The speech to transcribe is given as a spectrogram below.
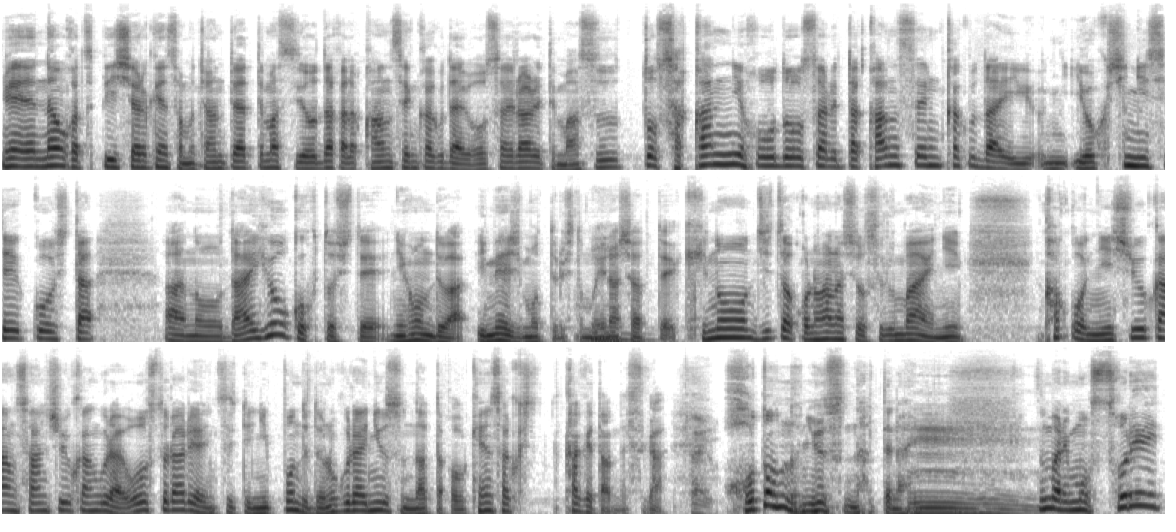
えーなおかつ PCR 検査もちゃんとやってますよ、だから感染拡大が抑えられてますと、盛んに報道された感染拡大抑止に成功したあの代表国として日本ではイメージ持ってる人もいらっしゃって、昨日実はこの話をする前に、過去2週間、3週間ぐらい、オーストラリアについて日本でどのぐらいニュースになったかを検索しかけたんですが、はい。ほとんどニュースになってない。うん。つまりもうそれ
